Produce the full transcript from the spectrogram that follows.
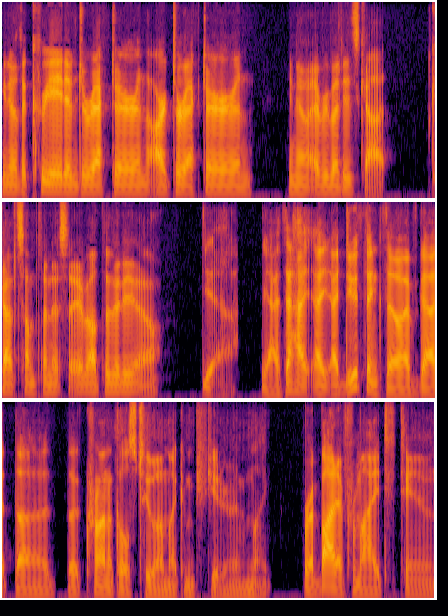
You know, the creative director and the art director, and you know everybody's got got something to say about the video. Yeah, yeah. I, th- I I do think though I've got the the Chronicles two on my computer and like, or I bought it from iTunes.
